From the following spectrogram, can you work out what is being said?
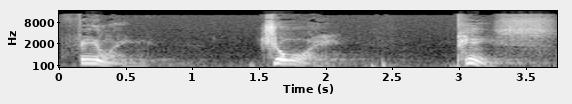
feeling, joy, peace.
